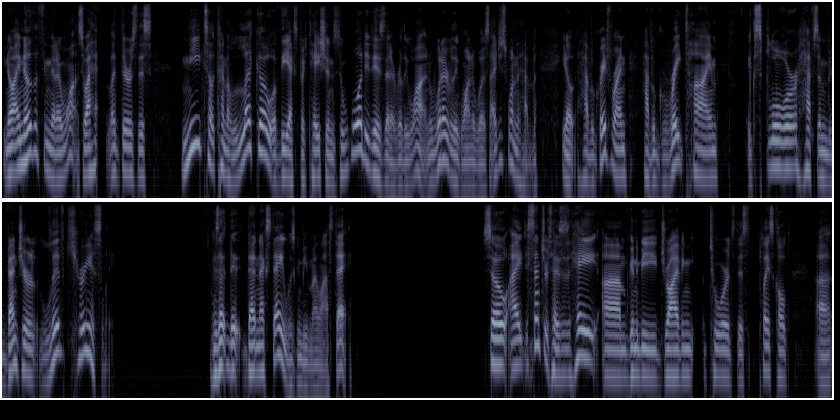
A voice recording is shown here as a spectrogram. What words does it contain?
You know, I know the thing that I want. So I like there's this need to kind of let go of the expectations to what it is that I really want. And what I really wanted was I just wanted to have, you know, have a great friend, have a great time, explore, have some adventure, live curiously. Because that, that next day was going to be my last day. So I sent her text. Said, "Hey, I'm going to be driving towards this place called uh,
